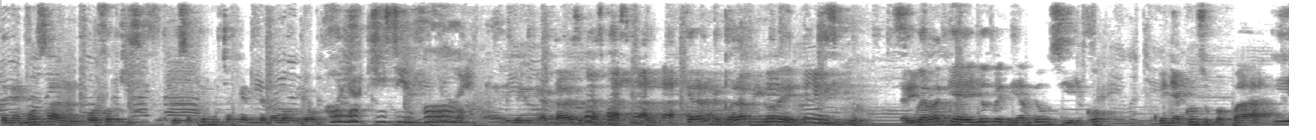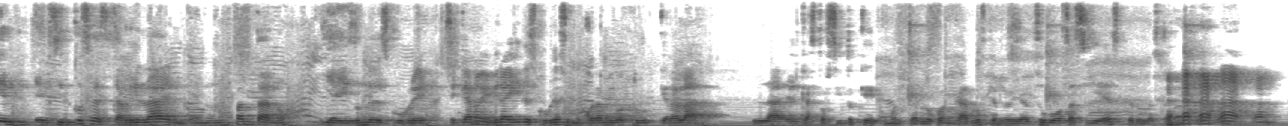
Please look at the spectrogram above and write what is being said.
tenemos al oso Kissy. Yo sé que mucha gente no lo vio. Hola. Ay, Le encantaba ese cascacito, que era el mejor amigo de, Kissy. ¿Se Sí. acuerdan que ellos venían de un circo? Venía con su papá y el, el circo se descarrila en, en un pantano y ahí es donde descubre, se quedan a vivir ahí, descubre a su mejor amigo Tut, que era la, la- el castorcito que como el que habló Juan Carlos, que en realidad su voz así es, pero la está.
